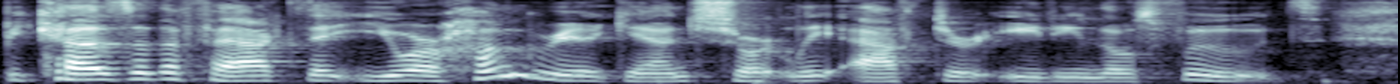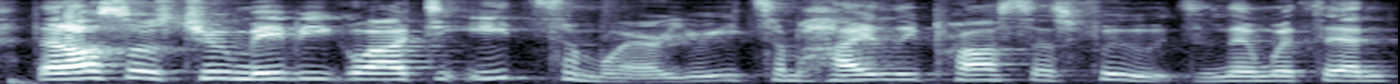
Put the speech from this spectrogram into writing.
because of the fact that you are hungry again shortly after eating those foods. That also is true. Maybe you go out to eat somewhere, you eat some highly processed foods, and then within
